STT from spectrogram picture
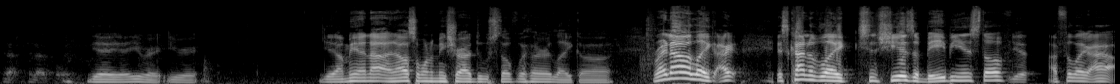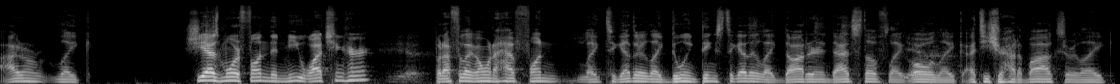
to that, to that point. Yeah, yeah, you're right. You're right. Yeah, I mean, and I, and I also want to make sure I do stuff with her. Like, uh, right now, like I, it's kind of like since she is a baby and stuff. Yeah. I feel like I, I don't like. She has more fun than me watching her, Yeah. But I feel like I want to have fun like together, like doing things together, like daughter and dad stuff. Like, oh, like I teach her how to box, or like,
